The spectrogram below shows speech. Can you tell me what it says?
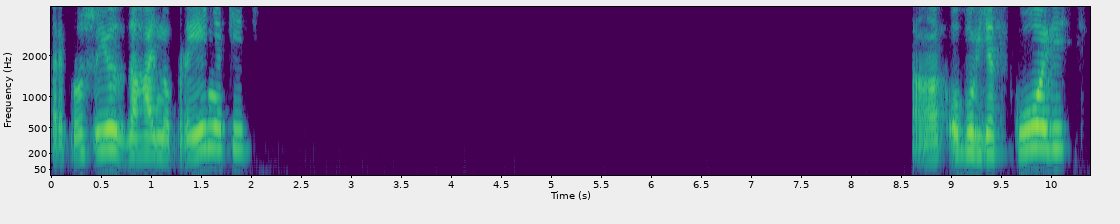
перепрошую, загальноприйнятість. Так, обов'язковість.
